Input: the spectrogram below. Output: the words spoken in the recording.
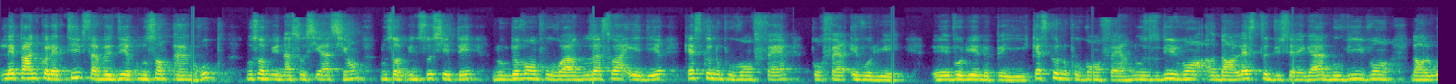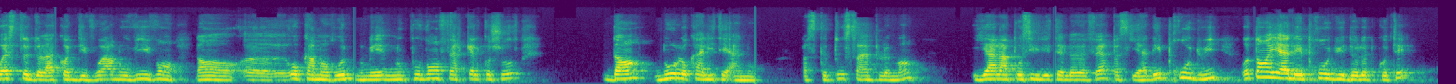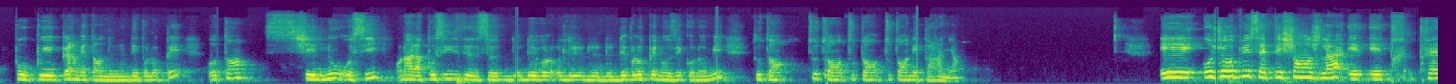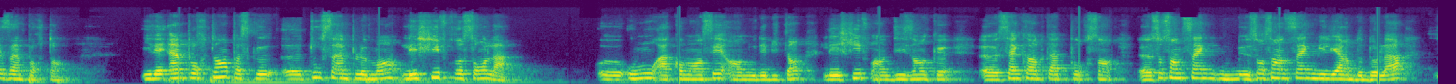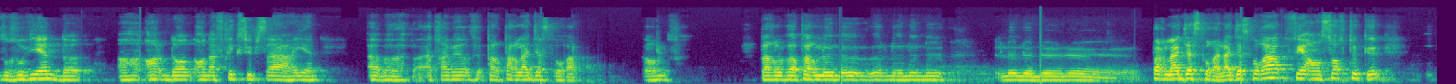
l'épargne collective, ça veut dire nous sommes un groupe, nous sommes une association, nous sommes une société. Nous devons pouvoir nous asseoir et dire qu'est-ce que nous pouvons faire pour faire évoluer, évoluer le pays? Qu'est-ce que nous pouvons faire? Nous vivons dans l'est du Sénégal, nous vivons dans l'ouest de la Côte d'Ivoire, nous vivons euh, au Cameroun, mais nous pouvons faire quelque chose dans nos localités à nous. Parce que tout simplement, il y a la possibilité de le faire parce qu'il y a des produits. Autant il y a des produits de l'autre côté, pour, permettant de nous développer, autant chez nous aussi, on a la possibilité de, de, développer nos économies tout en, tout en, tout en, tout en épargnant. Et aujourd'hui, cet échange-là est, très important. Il est important parce que euh, tout simplement, les chiffres sont là. Euh, Oumou a commencé en nous débitant les chiffres en disant que 54%, euh, 65, 65 milliards de dollars reviennent de, en, Afrique subsaharienne à, bah, à travers, par, par, la diaspora, par, par, par le, le, le, par la diaspora. La diaspora fait en sorte que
